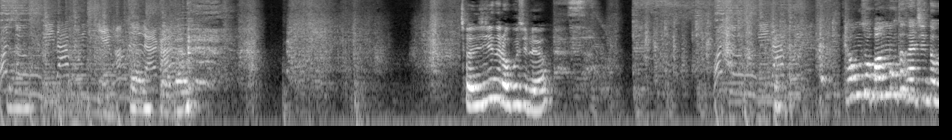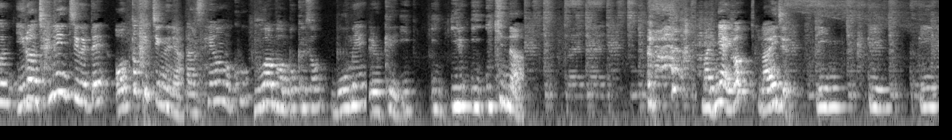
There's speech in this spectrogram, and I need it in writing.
전신으로 보실래요? 평소 빵 먹다 살찐 덕은 이런 챌린지 찍을 때 어떻게 찍느냐? 일단 세워놓고 무한 반복해서 몸에 이렇게 익힌다. 맞냐 이거? 라이즈. 띵, 띵, 띵.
